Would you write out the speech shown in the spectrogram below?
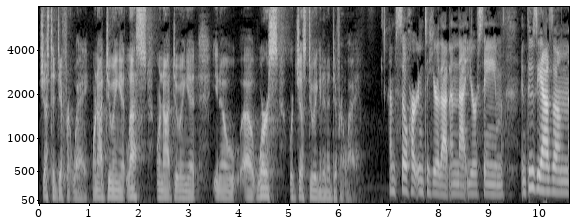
just a different way. We're not doing it less. We're not doing it, you know, uh, worse. We're just doing it in a different way. I'm so heartened to hear that and that your same enthusiasm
